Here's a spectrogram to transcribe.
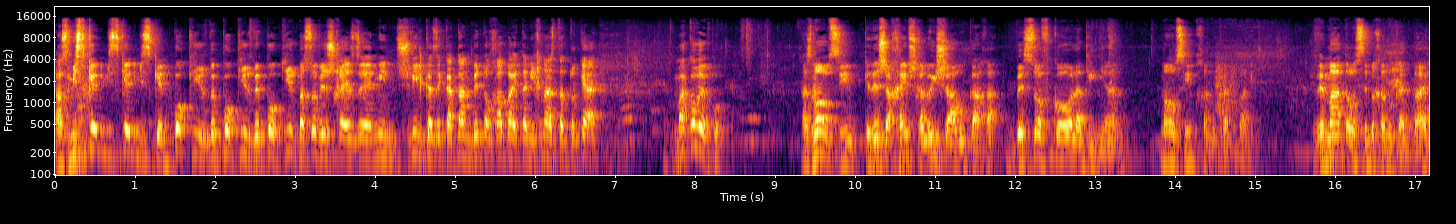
אז מסכן, מסכן, מסכן, פה קיר ופה קיר ופה קיר, בסוף יש לך איזה מין שביל כזה קטן בתוך הבית, אתה נכנס, אתה תוקע... מה קורה פה? אז מה עושים? כדי שהחיים שלך לא יישארו ככה, בסוף כל הבניין, מה עושים? חנוכת בית. ומה אתה עושה בחנוכת בית?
